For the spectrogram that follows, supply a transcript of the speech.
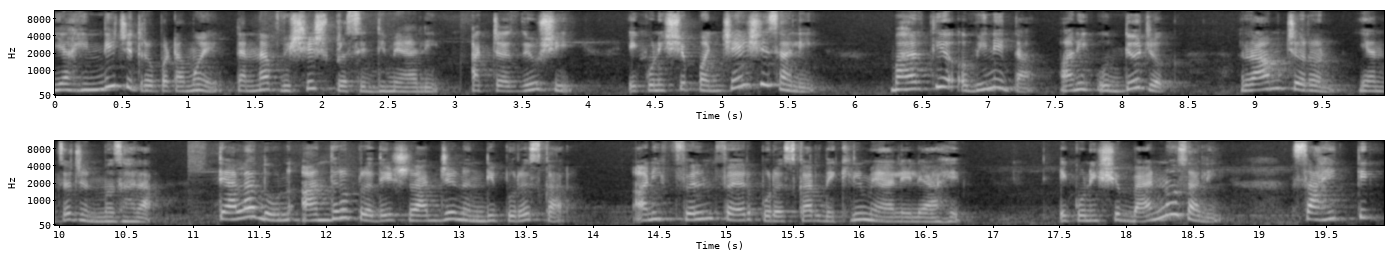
या हिंदी चित्रपटामुळे त्यांना विशेष प्रसिद्धी मिळाली. आजच्याच दिवशी एकोणीसशे पंच्याऐंशी साली भारतीय अभिनेता आणि उद्योजक रामचरण यांचा जन्म झाला. त्याला दोन आंध्र प्रदेश राज्य नंदी पुरस्कार आणि फिल्मफेअर पुरस्कार देखील मिळालेले आहेत. एकोणीसशे ब्याण्णव साली साहित्यिक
